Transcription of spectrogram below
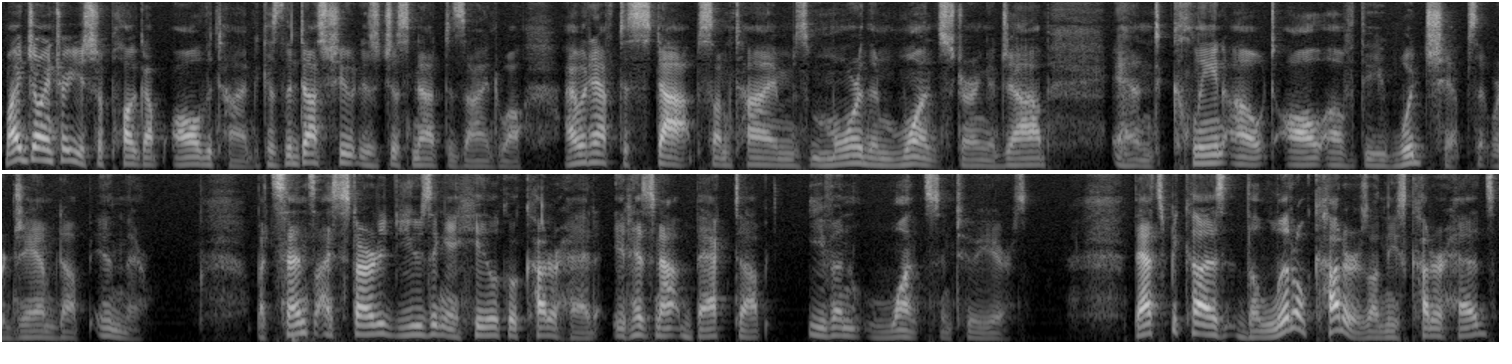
My jointer used to plug up all the time because the dust chute is just not designed well. I would have to stop sometimes more than once during a job and clean out all of the wood chips that were jammed up in there. But since I started using a helical cutter head, it has not backed up even once in two years. That's because the little cutters on these cutter heads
